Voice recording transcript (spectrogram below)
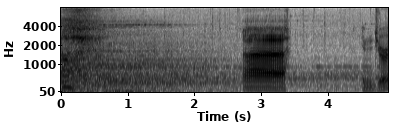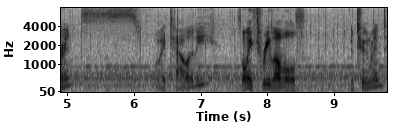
uh, endurance? Vitality? It's only three levels. Attunement?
